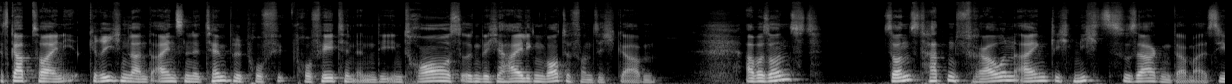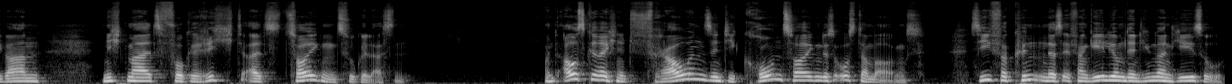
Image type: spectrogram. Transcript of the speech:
Es gab zwar in Griechenland einzelne Tempelprophetinnen, die in Trance irgendwelche heiligen Worte von sich gaben. Aber sonst, sonst hatten Frauen eigentlich nichts zu sagen damals. Sie waren nichtmals vor Gericht als Zeugen zugelassen. Und ausgerechnet Frauen sind die Kronzeugen des Ostermorgens. Sie verkünden das Evangelium den Jüngern Jesu,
